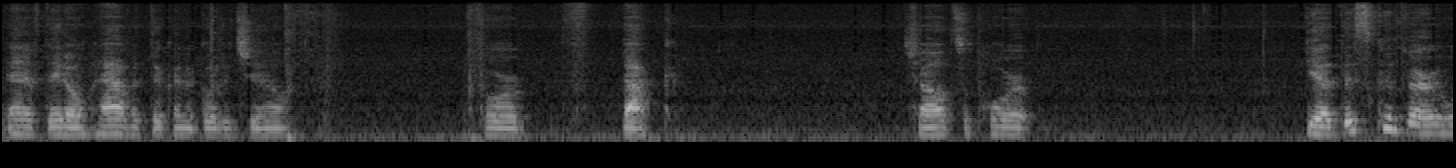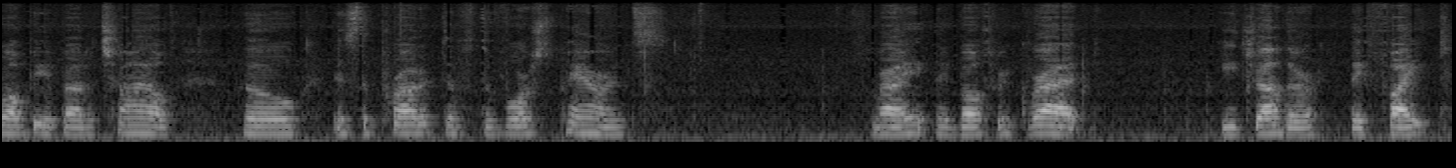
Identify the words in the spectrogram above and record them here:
and if they don't have it, they're going to go to jail for back child support. Yeah, this could very well be about a child who is the product of divorced parents, right? They both regret each other. They fight.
